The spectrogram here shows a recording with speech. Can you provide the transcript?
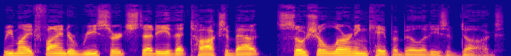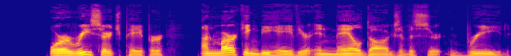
We might find a research study that talks about social learning capabilities of dogs, or a research paper on marking behavior in male dogs of a certain breed.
